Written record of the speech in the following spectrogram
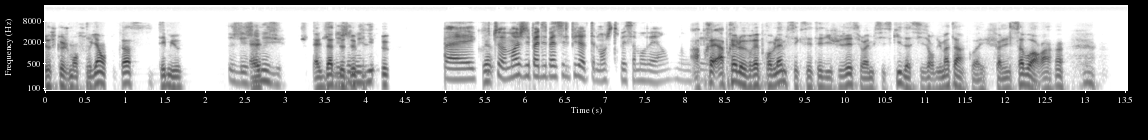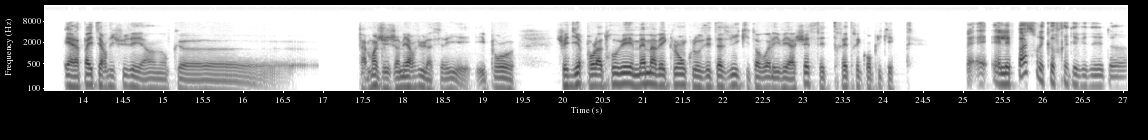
De ce que je m'en souviens, en tout cas, c'était mieux. Je l'ai jamais vu. Elle date de jamais vu. 2002. Bah écoute, euh, moi je n'ai pas dépassé le pilote tellement j'ai trouvé ça mauvais. hein. Donc, euh, Après, après, le vrai problème, c'est que c'était diffusé sur M6 Kid à 6h du matin. Quoi. Il fallait le savoir. hein. Et elle n'a pas été rediffusée. Hein, donc, euh... enfin, moi, j'ai jamais revu la série. Et, et pour, je vais dire, pour la trouver, même avec l'oncle aux États-Unis qui t'envoie les VHS, c'est très très compliqué. Elle- Elle est pas sur les coffrets DVD de.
